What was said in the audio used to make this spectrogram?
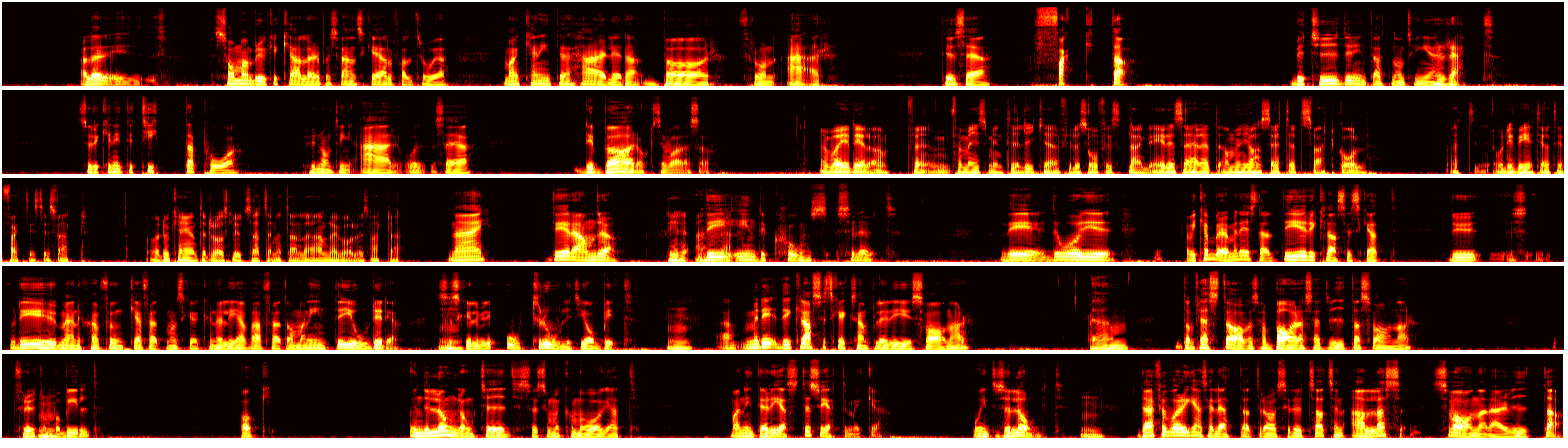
eller eh, som man brukar kalla det på svenska i alla fall tror jag, man kan inte härleda bör från är. Det vill säga, fakta betyder inte att någonting är rätt. Så du kan inte titta på hur någonting är och säga det bör också vara så. Men vad är det då? För, för mig som inte är lika filosofiskt lagd. Är det så här att ja, men jag har sett ett svart golv att, och det vet jag att det faktiskt är svart. Och då kan jag inte dra slutsatsen att alla andra golv är svarta. Nej, det är det andra. Det är det andra. Det är induktionsslut. Det är, då är ju, ja, vi kan börja med det istället. Det är ju det klassiska att du, och det är ju hur människan funkar för att man ska kunna leva. För att om man inte gjorde det så Mm. skulle det bli otroligt jobbigt. Mm. Ja, men det, det klassiska exemplet är ju svanar. Ehm, de flesta av oss har bara sett vita svanar. Förutom Mm. på bild. Och under lång, lång tid så ska man komma ihåg att man inte reste så jättemycket. Och inte så långt. Mm. Därför var det ganska lätt att dra slutsatsen. Alla svanar är vita.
